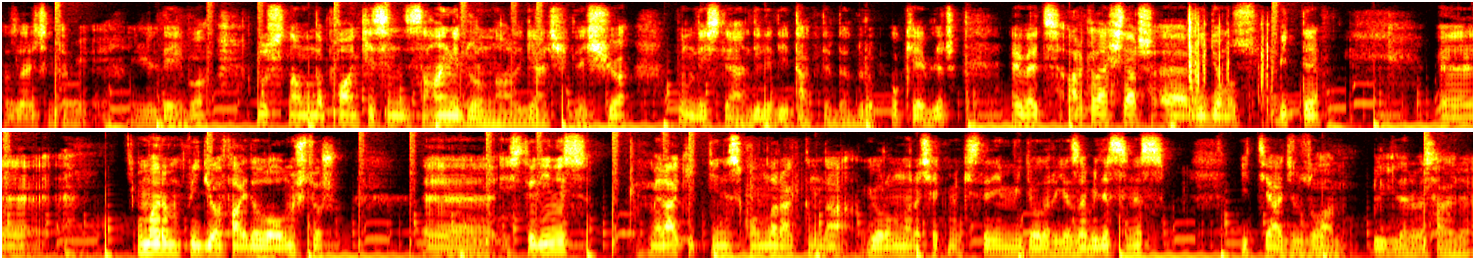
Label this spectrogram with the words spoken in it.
Kızlar için tabi ilgili değil bu. Bu sınavında puan kesintisi hangi durumlarda gerçekleşiyor? Bunu da isteyen dilediği takdirde durup okuyabilir. Evet arkadaşlar e, videomuz bitti. E, umarım video faydalı olmuştur. E, istediğiniz merak ettiğiniz konular hakkında yorumlara çekmek istediğim videoları yazabilirsiniz. İhtiyacınız olan bilgiler vesaire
